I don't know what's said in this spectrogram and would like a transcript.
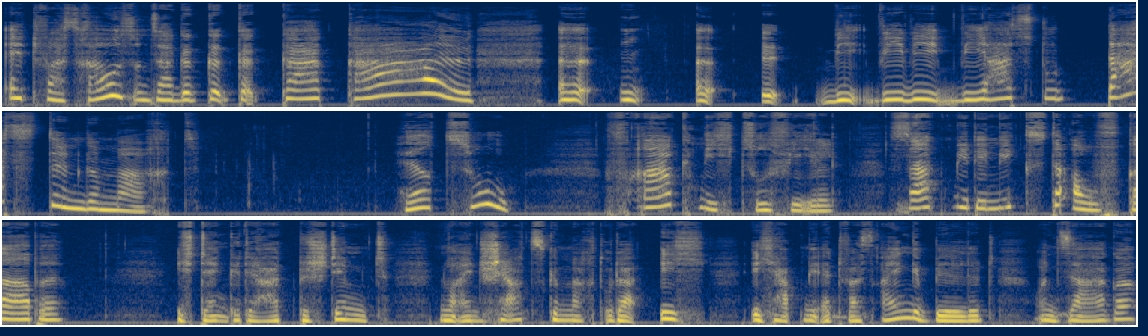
etwas raus und sage, Karl, äh, äh, äh, wie, wie, wie, wie hast du das denn gemacht? Hör zu, frag nicht zu viel, sag mir die nächste Aufgabe. Ich denke, der hat bestimmt nur einen Scherz gemacht oder ich, ich hab mir etwas eingebildet und sage,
